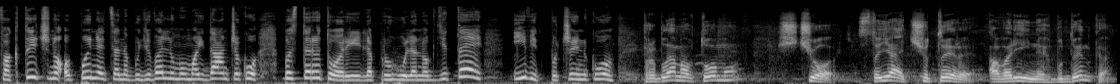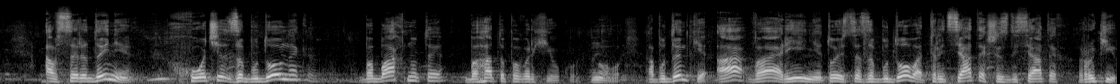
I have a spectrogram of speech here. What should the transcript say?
фактично опиняться на будівельному майданчику без території для прогулянок дітей і відпочинку. Проблема в тому, що стоять чотири аварійних будинка, а всередині хоче забудовник бабахнути багатоповерхівку нову. А будинки аварійні, тобто це забудова 30-х, 60-х років.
